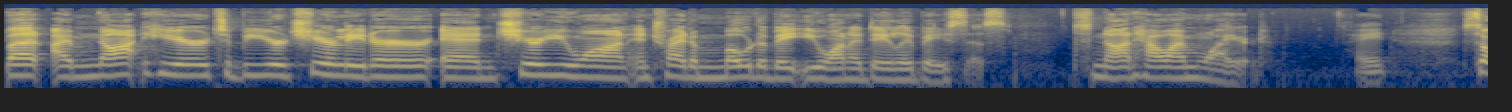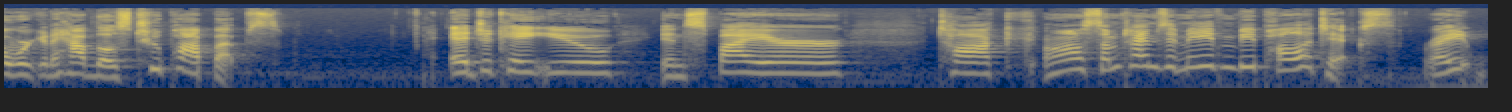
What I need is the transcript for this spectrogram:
But I'm not here to be your cheerleader and cheer you on and try to motivate you on a daily basis. It's not how I'm wired. Right? So we're going to have those two pop-ups. Educate you, inspire, talk, oh, sometimes it may even be politics, right?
